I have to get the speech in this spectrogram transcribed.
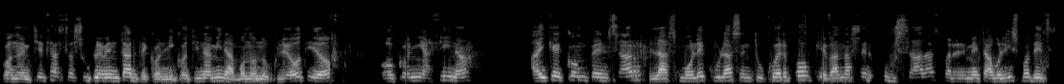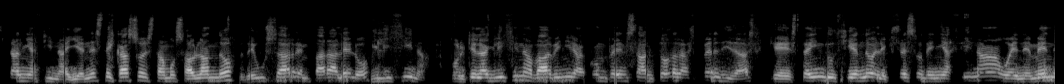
cuando empiezas a suplementarte con nicotinamina mononucleótido o con niacina, hay que compensar las moléculas en tu cuerpo que van a ser usadas para el metabolismo de esta niacina. Y en este caso estamos hablando de usar en paralelo glicina, porque la glicina va a venir a compensar todas las pérdidas que está induciendo el exceso de niacina o NMN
